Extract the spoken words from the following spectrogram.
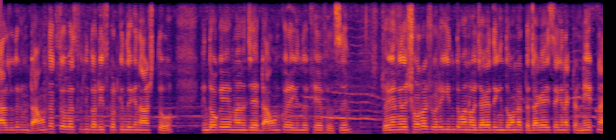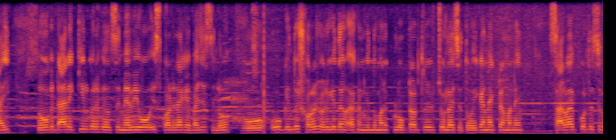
আর যদি এখানে ডাউন থাকতো অবভিয়াসলি কিন্তু ওর স্কোয়াড কিন্তু এখানে আসতো। কিন্তু ওকে মানে যে ডাউন করে কিন্তু খেয়ে ফেলছে। তো এখানে কিন্তু সরাসরি কিন্তু মানে ওই জায়গাতে কিন্তু অনেকটা জায়গায় এসে এখানে একটা নেট নাই। তো ওকে ডাইরেক্ট কিল করে ফেলছে মেবি ও স্কোয়াডের আগে বেঁচে ছিল। ও ও কিন্তু সরাসরি কিন্তু এখন কিন্তু মানে ক্লোকটা চলে আসছে তো এখানে একটা মানে সার্ভাইভ করতেছিল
